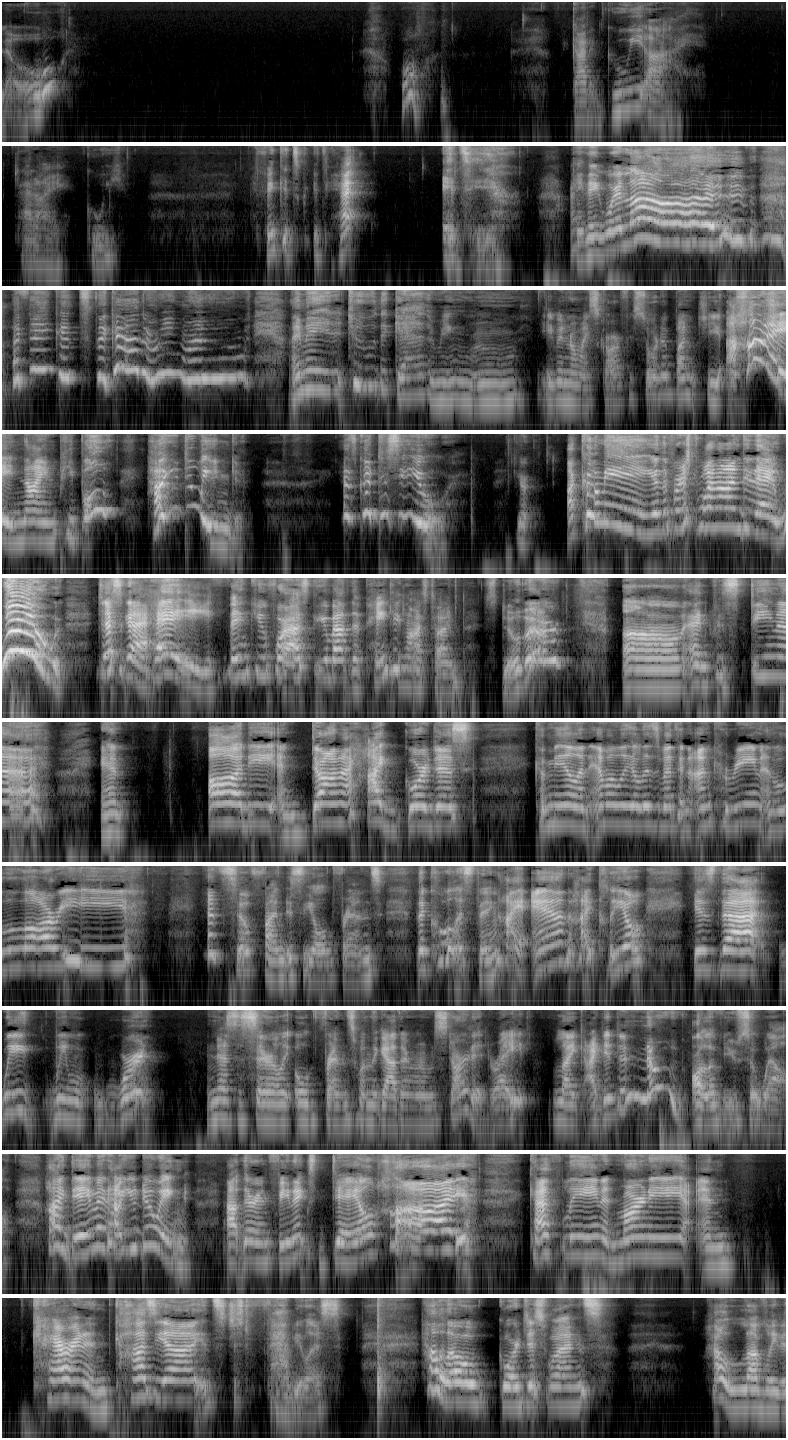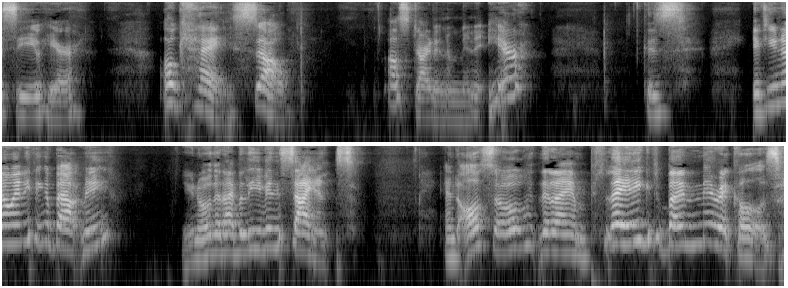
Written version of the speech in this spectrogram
Hello? Oh, got a gooey eye. That eye, gooey. I think it's, it's, it's here. I think we're live. I think it's the gathering room. I made it to the gathering room, even though my scarf is sort of bunchy. Ah, hi, nine people. How you doing? It's good to see you. You're Akumi. You're the first one on today. Woo! Jessica, hey, thank you for asking about the painting last time. Still there. Um, and Christina and Audie and Donna. Hi, gorgeous. Camille and Emily, Elizabeth and Anne Karine and Laurie. It's so fun to see old friends. The coolest thing, hi Anne, hi Cleo, is that we we weren't necessarily old friends when the gathering room started, right? Like I didn't know all of you so well. Hi David, how you doing? Out there in Phoenix, Dale, hi. Kathleen and Marnie and Karen and Kazia. It's just fabulous. Hello, gorgeous ones. How lovely to see you here. Okay, so I'll start in a minute here because if you know anything about me, you know that I believe in science and also that I am plagued by miracles.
